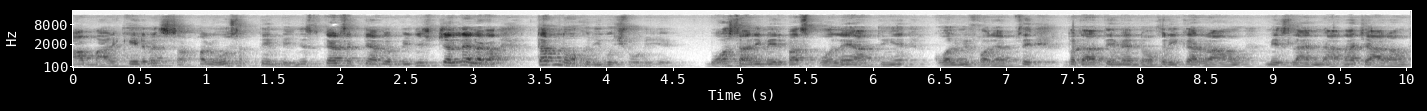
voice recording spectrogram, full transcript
आप मार्केट में सफल हो सकते हैं बिज़नेस कर सकते हैं, आपका बिज़नेस चलने लगा, तब नौकरी को छोड़िए। बहुत सारी मेरे पास कॉलें आती हैं कॉल मी फॉर ऐप से, बताते हैं, मैं नौकरी कर रहा हूँ, मैं इस लाइन में आना चाह रहा हूँ।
